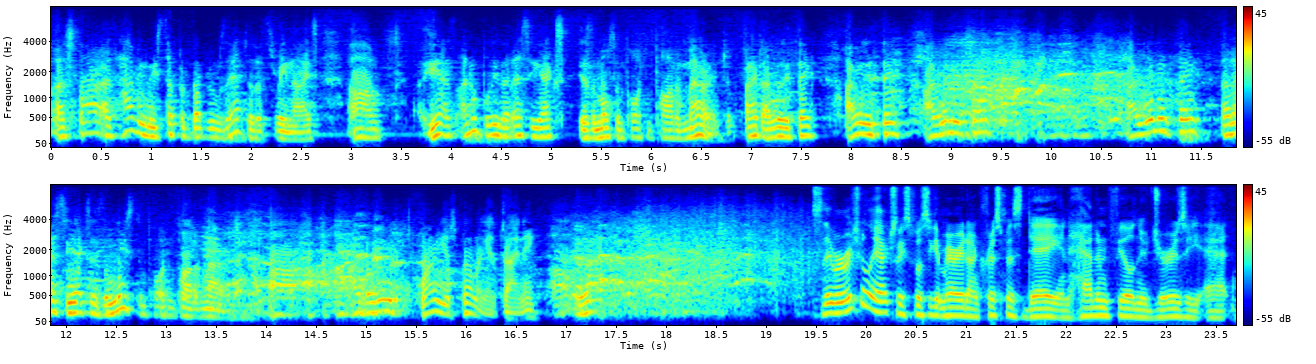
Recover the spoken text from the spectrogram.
as far as having these separate bedrooms after the three nights, um, yes, I don't believe that sex is the most important part of marriage. In fact, I really think, I really think, I really think. I really think that sex is the least important part of marriage. Uh, I, I believe. Why are you spelling it, Tiny? So they were originally actually supposed to get married on Christmas Day in Haddonfield, New Jersey, at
